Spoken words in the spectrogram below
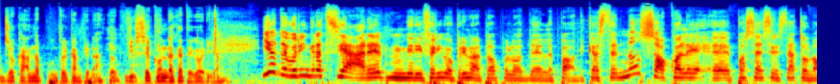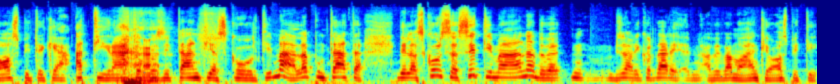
giocando appunto il campionato di seconda categoria. Io devo ringraziare, mi riferivo prima al popolo del podcast, non so quale eh, possa essere stato l'ospite che ha attirato così tanti ascolti, ma la puntata della scorsa settimana, dove mh, bisogna ricordare, eh, avevamo anche ospiti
